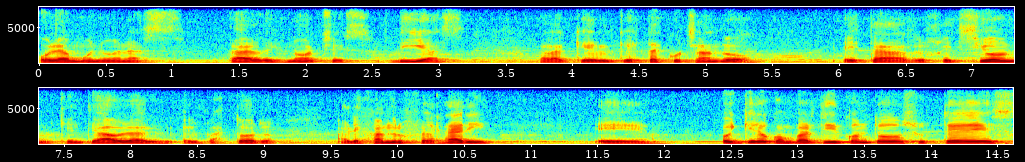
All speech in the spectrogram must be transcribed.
Hola, muy buenas tardes, noches, días, para que el que está escuchando esta reflexión, quien te habla, el, pastor Alejandro Ferrari. Eh, hoy quiero compartir con todos ustedes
